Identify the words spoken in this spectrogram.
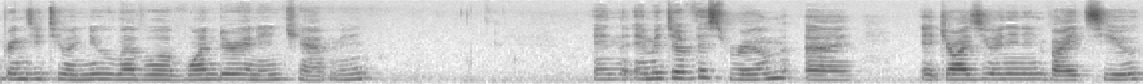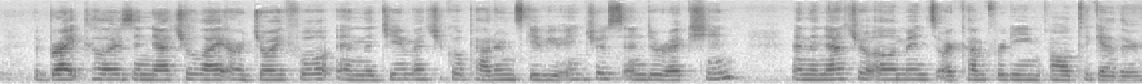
brings you to a new level of wonder and enchantment. In the image of this room, uh, it draws you in and invites you. The bright colors and natural light are joyful, and the geometrical patterns give you interest and direction, and the natural elements are comforting altogether.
